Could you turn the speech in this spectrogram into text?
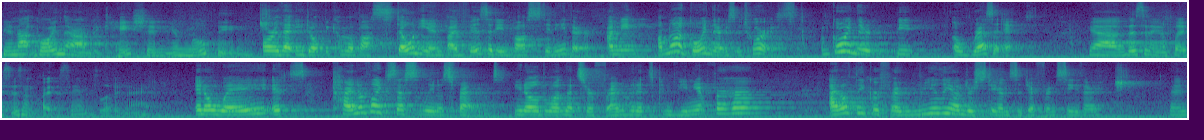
you're not going there on vacation, you're moving. Or that you don't become a Bostonian by visiting Boston either. I mean, I'm not going there as a tourist. I'm going there to be a resident. Yeah, visiting a place isn't quite the same as living there. In a way, it's kind of like Cecilina's friend. You know, the one that's her friend when it's convenient for her. I don't think her friend really understands the difference either. I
